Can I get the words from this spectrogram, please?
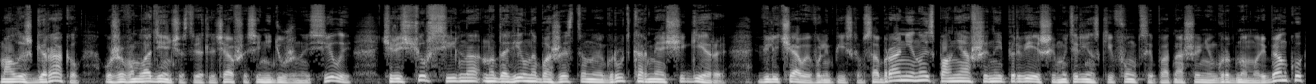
Малыш Геракл, уже во младенчестве отличавшийся недюжиной силой, чересчур сильно надавил на божественную грудь кормящей Геры, величавой в Олимпийском собрании, но исполнявшей наипервейшие материнские функции по отношению к грудному ребенку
